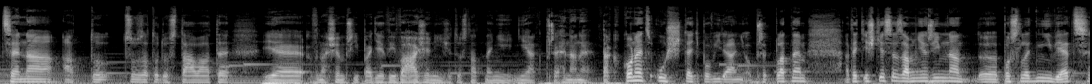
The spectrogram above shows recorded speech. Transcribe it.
cena a to, co za to dostáváte, je v našem případě vyvážený, že to snad není nijak přehnané. Tak tak konec už teď povídání o předplatném. A teď ještě se zaměřím na eh, poslední věc,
